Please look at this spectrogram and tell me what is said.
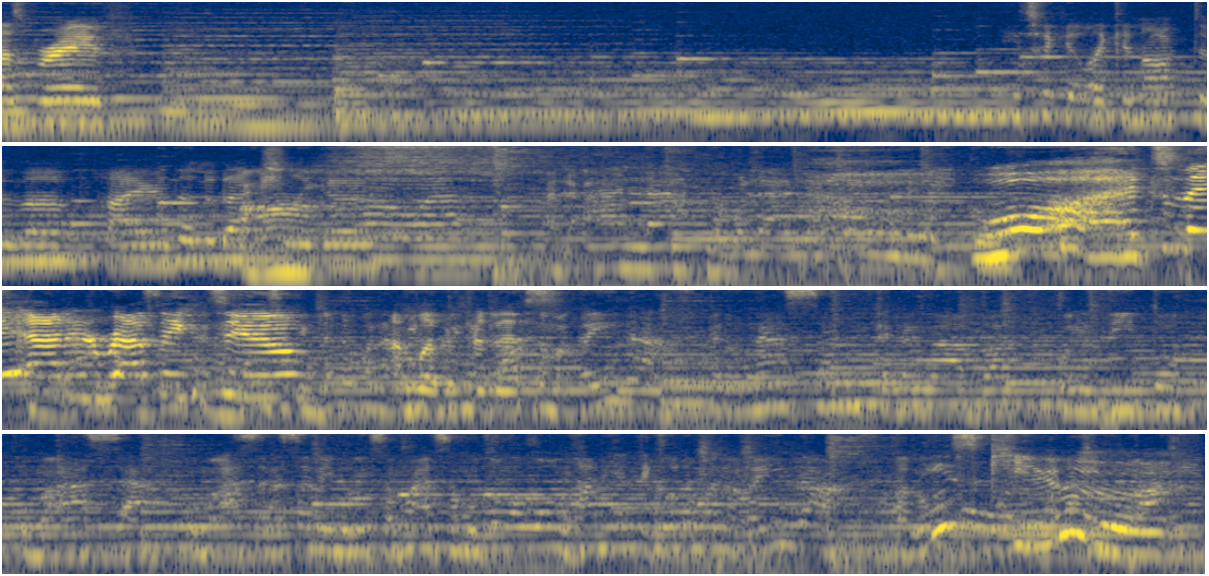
That's brave. He took it like an octave up higher than it actually uh-huh. goes. What? They added rapping too? I'm living for this. He's cute.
